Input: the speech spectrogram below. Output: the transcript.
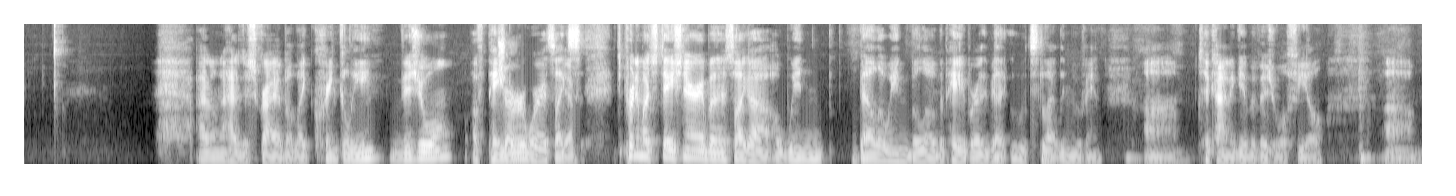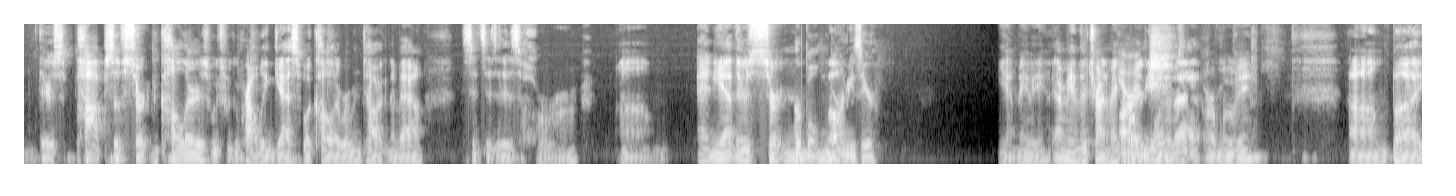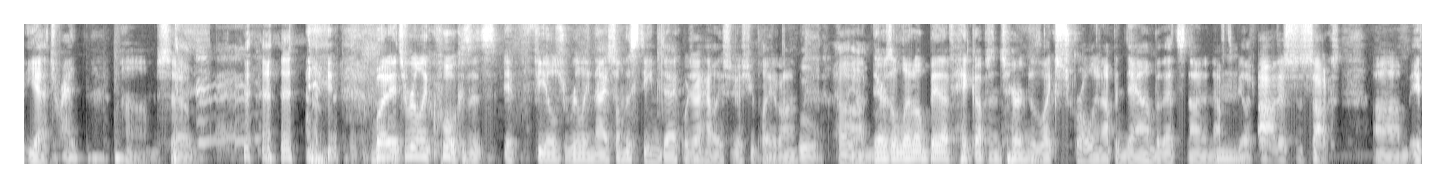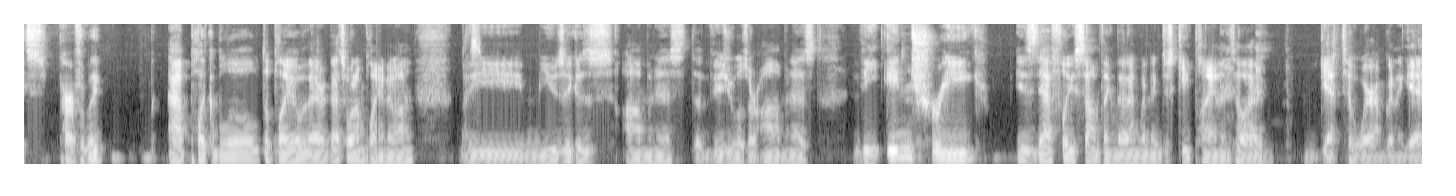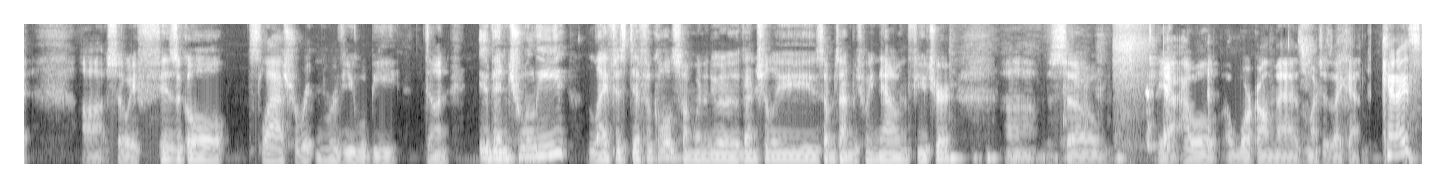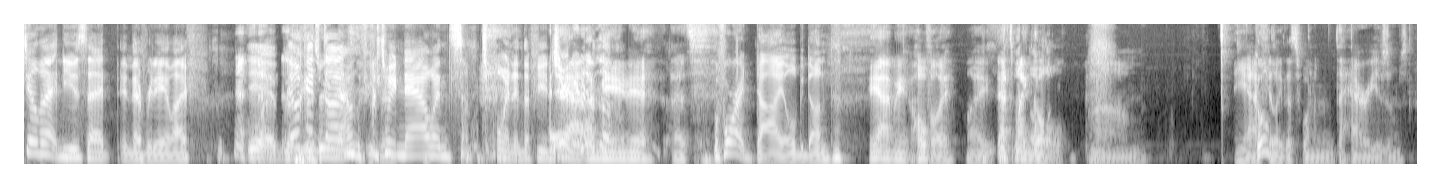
I don't know how to describe it, but like crinkly visual of paper Sure. where it's like Yeah. it's pretty much stationary, but it's like a, a wind bellowing below the paper. They'd be like, "Ooh, it's slightly moving," um, to kind of give a visual feel. Um, there's pops of certain colors, which we could probably guess what color we're talking about, since it is horror. Um, and yeah, there's certain Purple. moments- Barney's here. yeah, maybe. I mean, they're trying to make a horror game of that or a movie. Um, but yeah, it's red. Um, so, but it's really cool because it's it feels really nice on the Steam Deck, which I highly suggest you play it on. Ooh, hell yeah. Um, there's a little bit of hiccups in terms of like scrolling up and down, but that's not enough to Mm. be like, oh, this just sucks. Um, it's perfectly applicable to play over there. That's what I'm playing it on. Nice. The music is ominous. The visuals are ominous. The intrigue is definitely something that I'm going to just keep playing until I get to where I'm going to get. Uh, so a physical slash written review will be done eventually. Life is difficult, so I'm going to do it eventually, sometime between now and the future. Um, so yeah, I will work on that as much as I can. Can I steal that and use that in everyday life? yeah, It'll get between now done and between now and some point in the future. Yeah, I mean yeah, that's Before I die, it'll be done. yeah. I mean, hopefully, like that's my goal. Um, yeah, I feel like that's one of the Harryisms.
